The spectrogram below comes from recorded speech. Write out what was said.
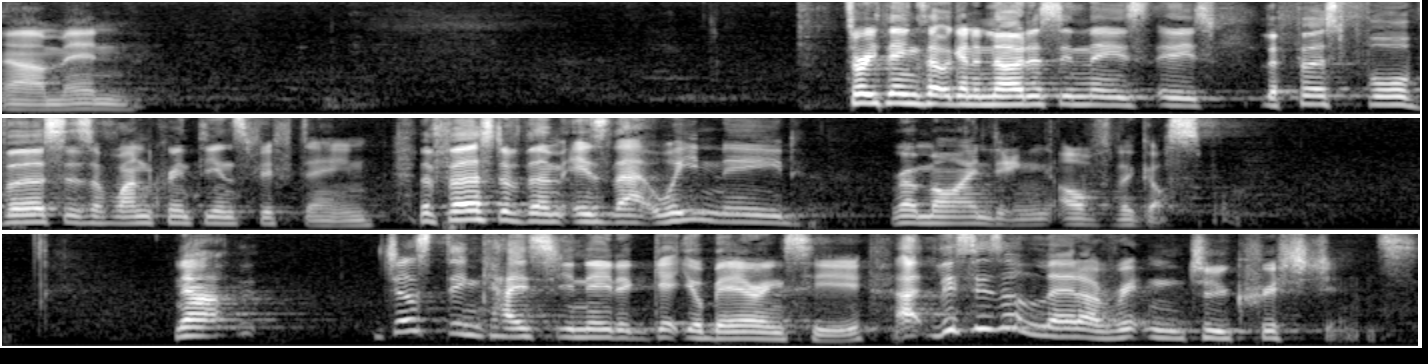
Amen. Three things that we're going to notice in these, these the first four verses of 1 Corinthians 15. The first of them is that we need reminding of the gospel. Now, just in case you need to get your bearings here, uh, this is a letter written to Christians.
